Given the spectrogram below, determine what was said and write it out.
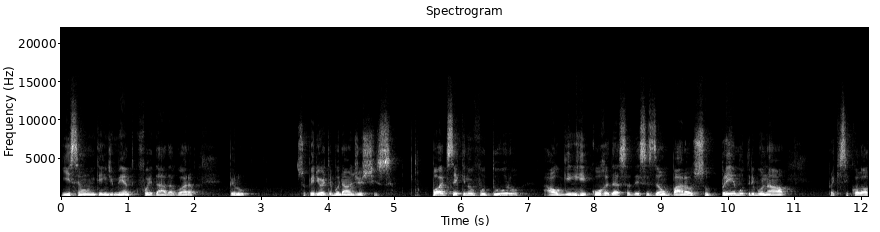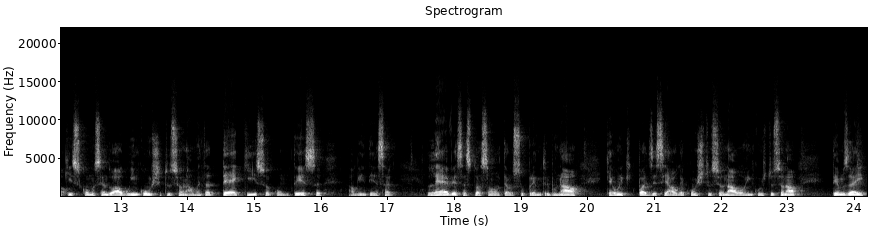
Isso é um entendimento que foi dado agora pelo Superior Tribunal de Justiça. Pode ser que no futuro alguém recorra dessa decisão para o Supremo Tribunal para que se coloque isso como sendo algo inconstitucional. Mas até que isso aconteça, alguém tem essa leve essa situação até o Supremo Tribunal, que é o único que pode dizer se algo é constitucional ou inconstitucional. Temos aí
